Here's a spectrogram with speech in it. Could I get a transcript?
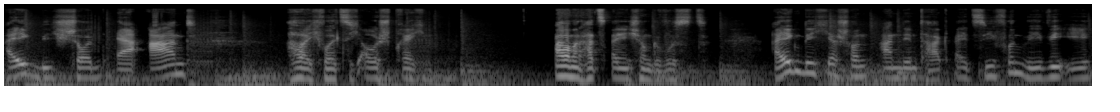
eigentlich schon erahnt, aber ich wollte es nicht aussprechen. Aber man hat es eigentlich schon gewusst. Eigentlich ja schon an dem Tag, als sie von WWE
